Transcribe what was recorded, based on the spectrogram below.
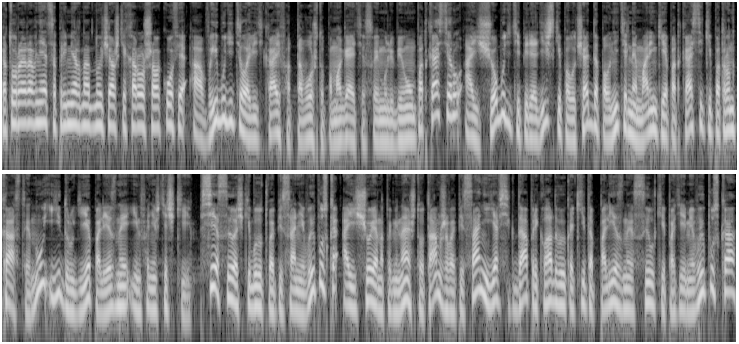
которая равняется примерно одной чашке хорошего кофе, а вы будете ловить кайф от того, что помогаете своему любимому подкастеру, а еще будете периодически получать дополнительные маленькие подкастики патронкасты, ну и другие полезные инфоништячки. Все ссылочки будут в описании выпуска, а еще я напоминаю, что там же в описании я всегда прикладываю какие-то полезные ссылки по теме выпуска,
